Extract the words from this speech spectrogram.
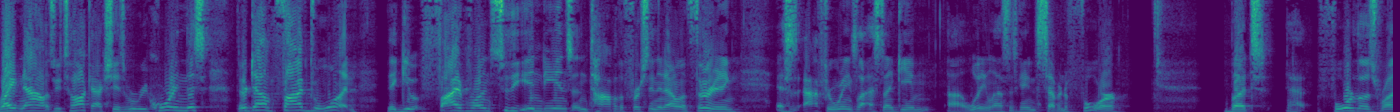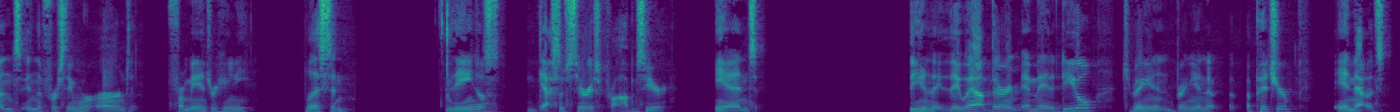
Right now, as we talk, actually, as we're recording this, they're down five to one. They give up five runs to the Indians in the top of the first inning. They're now in the third inning. This is after winning last night game, uh, winning last night's game seven to four. But uh, four of those runs in the first inning were earned from Andrew Heaney. Listen, the Angels got some serious problems here, and you know they, they went out there and made a deal to bring in bring in a, a pitcher, and that was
